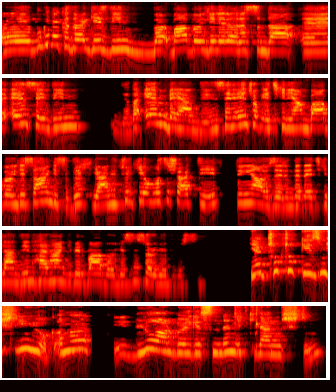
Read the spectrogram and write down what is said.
Ee, bugüne kadar gezdiğin bağ bölgeleri arasında e, en sevdiğin ya da en beğendiğin, seni en çok etkileyen bağ bölgesi hangisidir? Yani Türkiye olması şart değil, dünya üzerinde de etkilendiğin herhangi bir bağ bölgesini söyleyebilirsin. Ya çok çok gezmişliğim yok ama e, Loire bölgesinden etkilenmiştim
